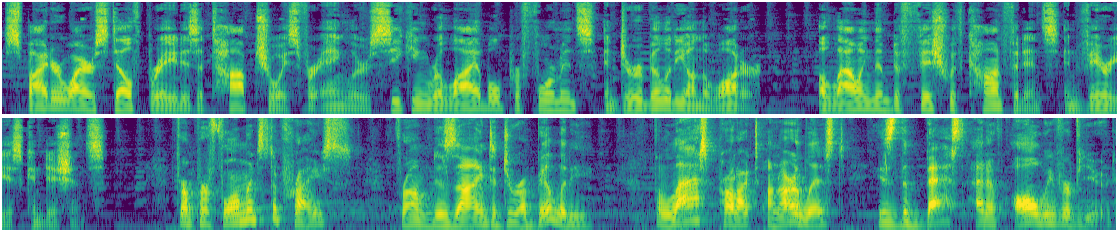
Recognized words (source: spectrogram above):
Spiderwire Stealth Braid is a top choice for anglers seeking reliable performance and durability on the water, allowing them to fish with confidence in various conditions. From performance to price, from design to durability, the last product on our list is the best out of all we've reviewed.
